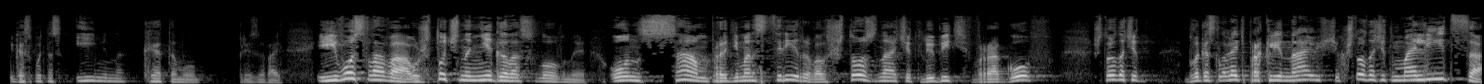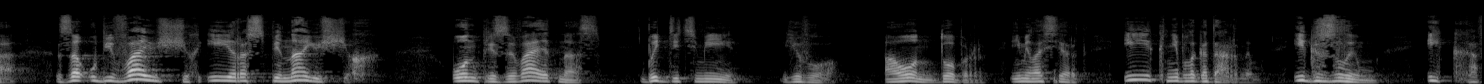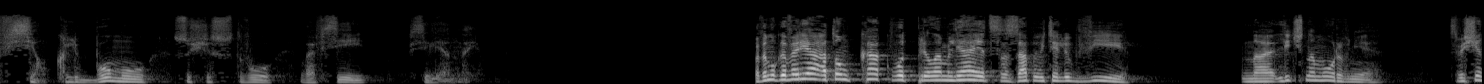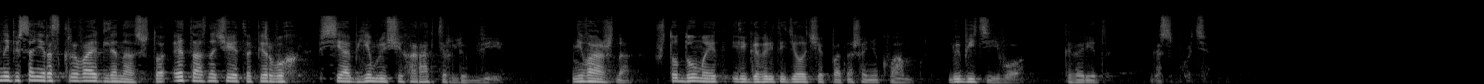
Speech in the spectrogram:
И Господь нас именно к этому призывает. И его слова уж точно не голословные. Он сам продемонстрировал, что значит любить врагов, что значит благословлять проклинающих, что значит молиться за убивающих и распинающих. Он призывает нас быть детьми Его, а Он добр и милосерд и к неблагодарным, и к злым, и ко всем, к любому существу во всей Вселенной. Потому говоря о том, как вот преломляется заповедь о любви на личном уровне, Священное Писание раскрывает для нас, что это означает, во-первых, всеобъемлющий характер любви. Неважно, что думает или говорит и делает человек по отношению к вам. Любите его, говорит Господь.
